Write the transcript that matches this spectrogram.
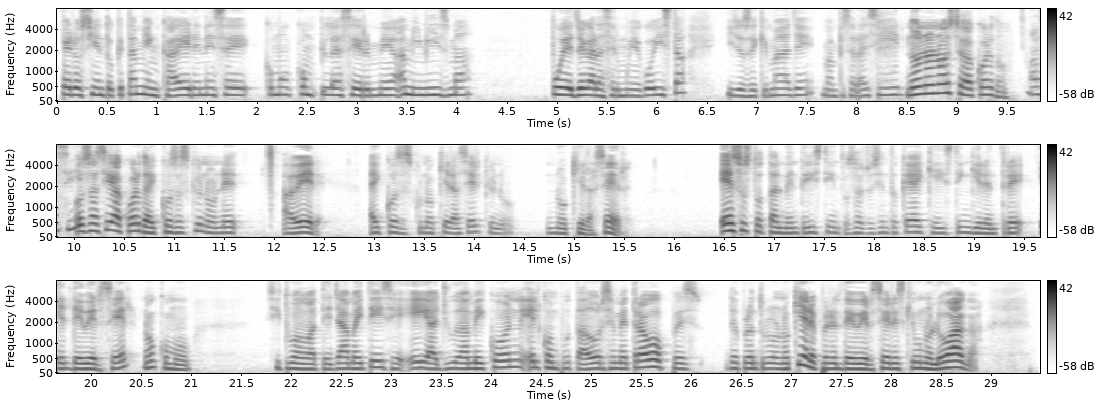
Pero siento que también caer en ese como complacerme a mí misma puede llegar a ser muy egoísta y yo sé que Maye va a empezar a decir... No, no, no, estoy de acuerdo. ¿Ah, sí? O sea, sí, de acuerdo. Hay cosas que uno... A ver, hay cosas que uno quiere hacer que uno no quiere hacer. Eso es totalmente distinto. O sea, yo siento que hay que distinguir entre el deber ser, ¿no? Como si tu mamá te llama y te dice, hey, ayúdame con el computador, se me trabó, pues de pronto uno no quiere, pero el deber ser es que uno lo haga.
